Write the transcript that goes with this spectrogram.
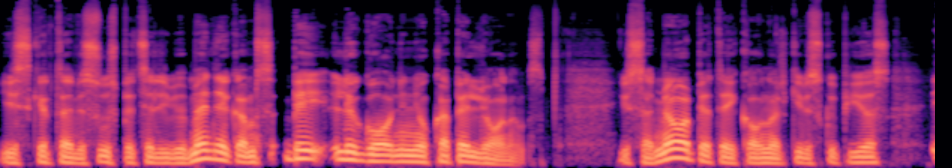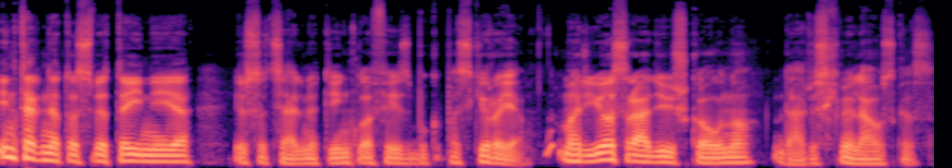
Jis skirta visų specialybių medikams bei ligoninių kapelionams. Įsameu apie tai Kauno arkiviskupijos interneto svetainėje ir socialinio tinklo Facebook paskyroje. Marijos radio iš Kauno Darius Chmeliauskas.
